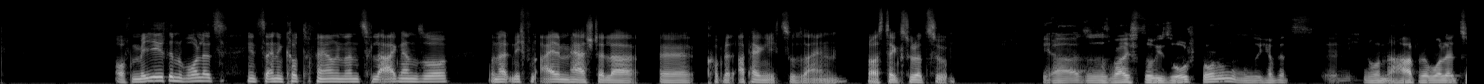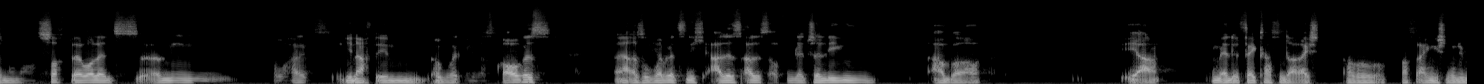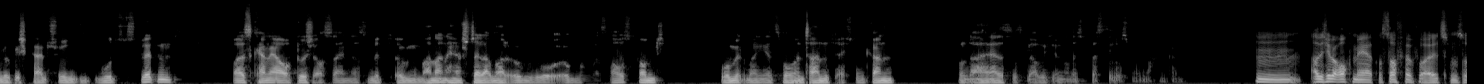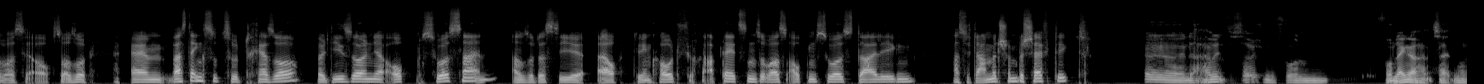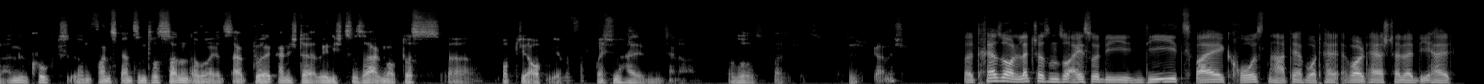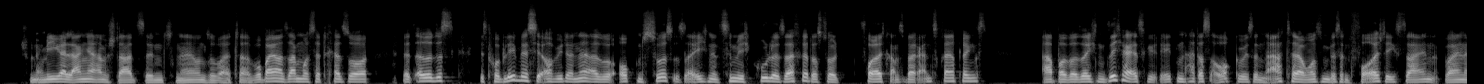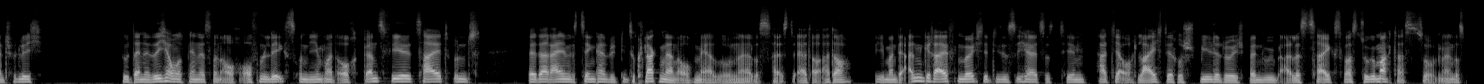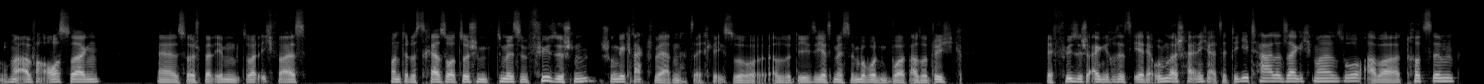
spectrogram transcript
auf mehreren Wallets jetzt seine Kryptowährungen dann zu lagern so und halt nicht von einem Hersteller äh, komplett abhängig zu sein. Was denkst du dazu? Ja, also das war ich sowieso schon. Also ich habe jetzt äh, nicht nur eine Hardware-Wallet, sondern auch Software-Wallets. Ähm, wo halt je nachdem irgendwas drauf ist. Also ich habe jetzt nicht alles, alles auf dem Ledger liegen, aber ja, im Endeffekt hast du da recht. Also hast eigentlich nur die Möglichkeit, schön gut zu splitten. Weil es kann ja auch durchaus sein, dass mit irgendeinem anderen Hersteller mal irgendwo irgendwas rauskommt, womit man jetzt momentan nicht rechnen kann. Von daher ist das, glaube ich, immer das Beste, was man machen kann. Mhm. Also ich habe auch mehrere Software-Wallets und sowas ja auch. So, also, ähm, was denkst du zu Trezor? Weil die sollen ja Open Source sein, also dass die auch den Code für Updates und sowas Open Source darlegen. Hast du dich damit schon beschäftigt? Äh, da habe ich, das habe ich mir von, vor längerer Zeit mal angeguckt und fand es ganz interessant, aber jetzt aktuell kann ich da wenig zu sagen, ob das, äh, ob die auch ihre Versprechen halten, keine Ahnung. Also das weiß ich jetzt weiß ich gar nicht. Weil Trezor und Ledger sind so eigentlich so die, die zwei großen Hardware-Vault-Hersteller, die halt schon mega lange am Start sind, ne, und so weiter. Wobei man sagen muss, der Trezor, also das, das Problem ist ja auch wieder, ne, also Open Source ist eigentlich eine ziemlich coole Sache, dass du halt voller Transparenz reinbringst. Aber bei solchen Sicherheitsgeräten hat das auch gewisse Nachteile. Man muss ein bisschen vorsichtig sein, weil natürlich du deine Sicherungsmechanismen auch offenlegst und jemand auch ganz viel Zeit und äh, da rein investieren kann, die zu knacken dann auch mehr so. Ne? Das heißt, er hat, hat auch jemand, der angreifen möchte, dieses Sicherheitssystem, hat ja auch leichteres Spiel dadurch, wenn du ihm alles zeigst, was du gemacht hast. So, ne? Das muss man einfach auch sagen. Äh, zum Beispiel eben, soweit ich weiß, konnte das Tresor zwischen, zumindest im physischen schon geknackt werden, tatsächlich. So, also die sich jetzt überwunden wurden. Also natürlich, der physische Eingriff ist jetzt eher der unwahrscheinliche als der digitale, sage ich mal so, aber trotzdem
